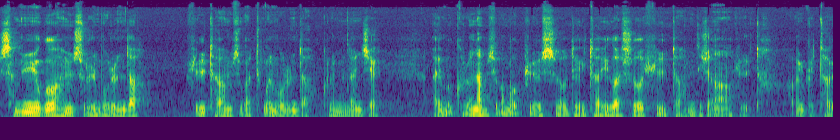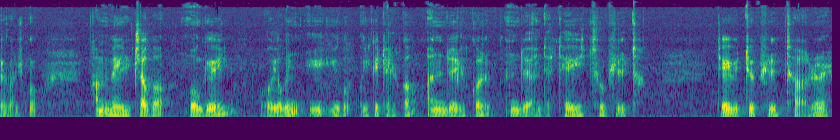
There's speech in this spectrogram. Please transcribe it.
365 함수를 모른다. 필터 함수 같은 걸 모른다. 그러면 이제 아니 뭐 그런 함수가 뭐 필요했어. 데이터에 가서 필터 하면 되잖아. 필터. 이렇게 딱 해가지고 판매 일자가 목요일 어, 여긴 이, 이거 이게 될까? 안 될걸? 안 돼, 안 돼. 데이트 필터. 데이트 필터를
